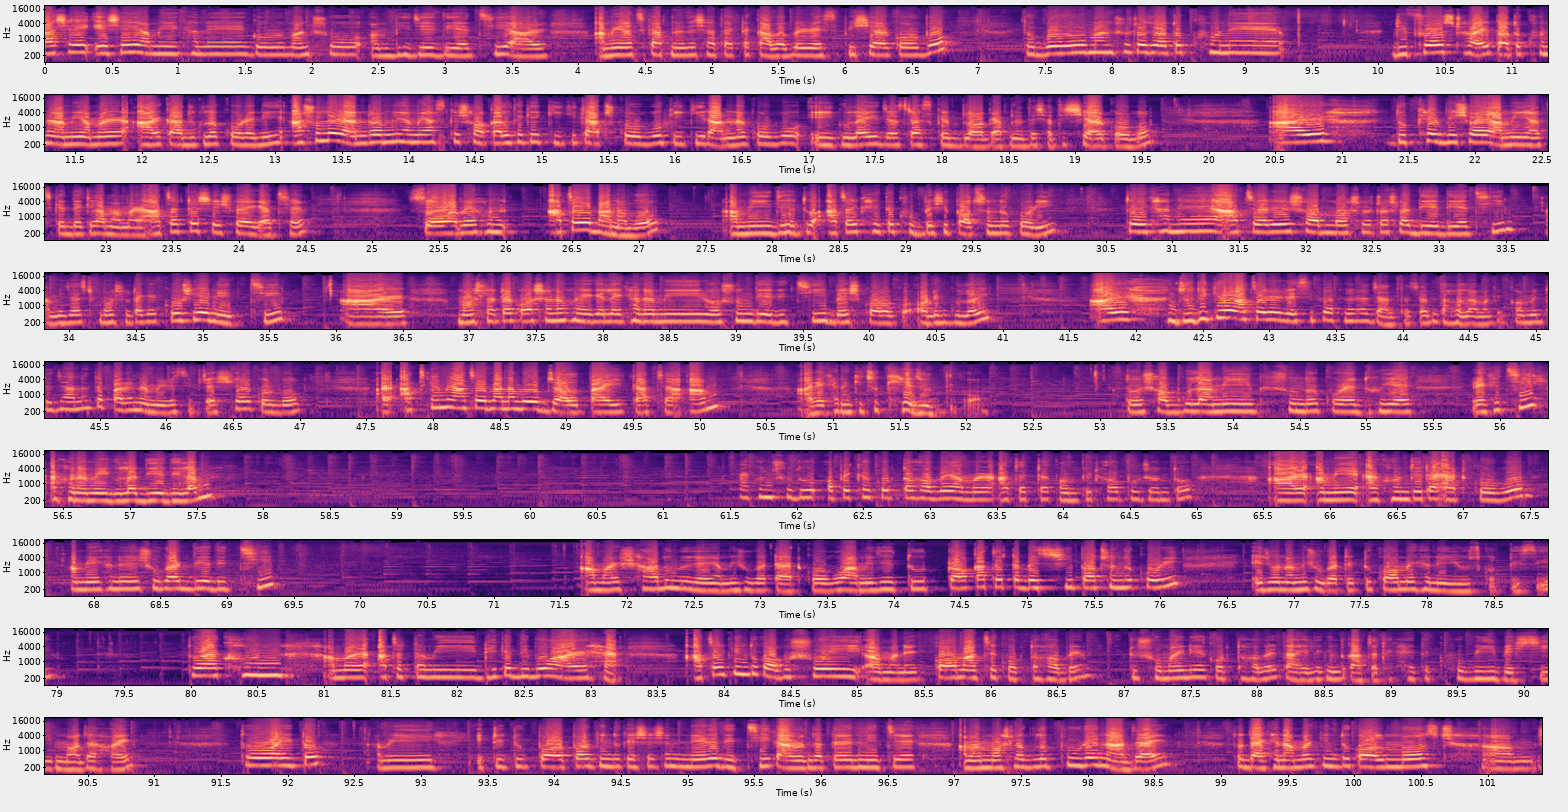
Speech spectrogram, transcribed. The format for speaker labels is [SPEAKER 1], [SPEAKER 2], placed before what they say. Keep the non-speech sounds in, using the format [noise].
[SPEAKER 1] বাসায় এসেই আমি এখানে গরুর মাংস ভিজিয়ে দিয়েছি। আর আমি আজকে আপনাদের সাথে একটা কাবাবের রেসিপি শেয়ার করব। তো গরুর মাংসটা যতক্ষণে ডিফ্রস্ট হয়, ততক্ষণে আমি আমার আর কাজগুলো করে নিই। আসলে র্যান্ডমলি আমি আজকে সকাল থেকে কি কি কাজ করব, কি কি রান্না করব, এইগুলাই জাস্ট আজকের ব্লগে আপনাদের সাথে শেয়ার করব। আর দুঃখের বিষয়, আমি আজকে দেখলাম আমার আচারটা শেষ হয়ে গেছে। সো আমি এখন আচার বানাবো। আমি যেহেতু আচার খাইতে খুব বেশি পছন্দ করি, তো এখানে আচারের সব মশলা টশলা দিয়ে দিয়েছি। আমি জাস্ট মশলাটাকে কষিয়ে নিচ্ছি। আর মশলাটা কষানো হয়ে গেলে এখানে আমি রসুন দিয়ে দিচ্ছি বেশ অনেকগুলোই। আর যদি কেউ আচারের রেসিপি আপনারা জানতে চান, তাহলে আমাকে কমেন্টে জানাতে পারেন, আমি রেসিপিটা শেয়ার করব। আর আজকে আমি আচার বানাবো জলপাই, কাঁচা আম, আর এখানে কিছু খেজুর দিব। তো সবগুলো আমি সুন্দর করে ধুয়ে রেখেছি। এখন আমি এগুলো দিয়ে দিলাম। এখন শুধু অপেক্ষা করতে হবে আমার আচারটা কমপ্লিট হওয়া পর্যন্ত। আর আমি এখন যেটা অ্যাড করব, আমি এখানে সুগার দিয়ে দিচ্ছি। আমার স্বাদ অনুযায়ী আমি সুগারটা অ্যাড করব। আমি যেহেতু টক আচারটা বেশি পছন্দ করি এই আমি সুগারটা একটু কম এখানে ইউজ করতেছি। তো এখন আমার আচারটা আমি ঢেকে দিব আর হ্যাঁ আচার কিন্তু অবশ্যই মানে কম আঁচে করতে হবে, একটু সময় নিয়ে করতে হবে তাহলে কিন্তু কাঁচাটা খাইতে খুবই বেশি মজা হয়। তো এই তো, আমি একটু একটু পর পর কিন্তু এসে নেড়ে দিচ্ছি, কারণ যাতে নিচে আমার মশলাগুলো পুড়ে না যায়। তো দেখেন, আমার কিন্তু অলমোস্ট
